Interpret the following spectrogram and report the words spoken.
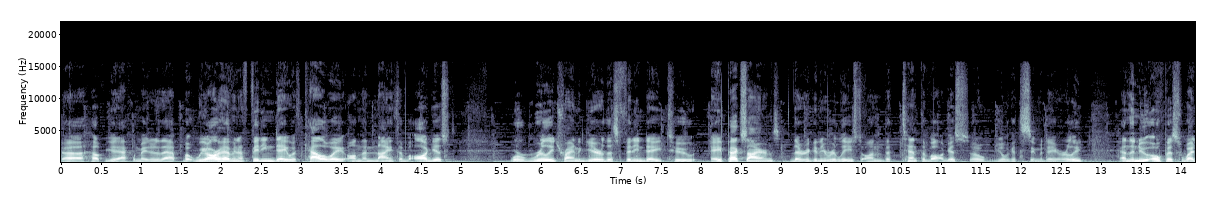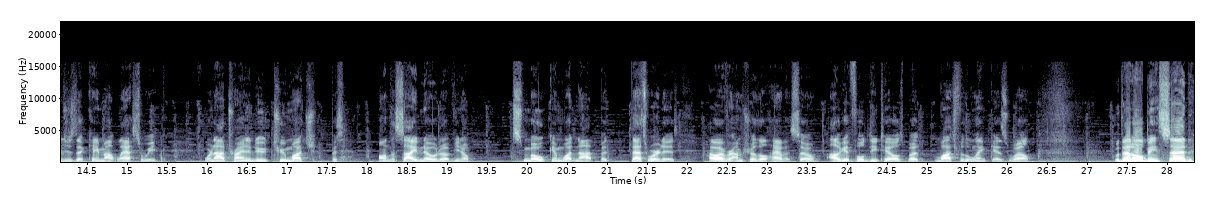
uh, help you get acclimated to that. But we are having a fitting day with Callaway on the 9th of August. We're really trying to gear this fitting day to Apex irons that are getting released on the 10th of August, so you'll get to see them a day early, and the new Opus wedges that came out last week. We're not trying to do too much on the side note of, you know, smoke and whatnot, but that's where it is. However, I'm sure they'll have it, so I'll get full details, but watch for the link as well. With that all being said,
